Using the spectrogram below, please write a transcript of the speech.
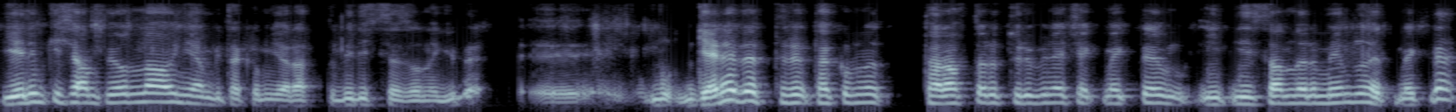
diyelim ki şampiyonluğa oynayan bir takım yarattı bir iç sezonu gibi. Ee, bu, gene de t- takımını taraftarı tribüne çekmekte, insanları memnun etmekle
